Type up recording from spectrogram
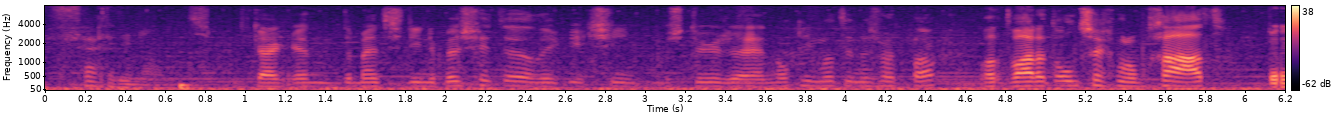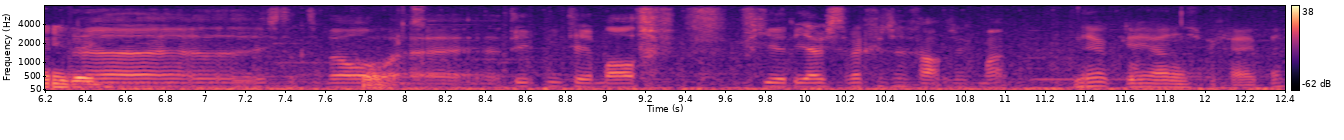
Ferdinand. Kijk, en de mensen die in de bus zitten, ik, ik zie een bestuurder en nog iemand in een zwart pak. Want waar het ons zeg maar om gaat, eh, is dat wel eh dit niet helemaal via de juiste weg is gegaan, zeg maar. Nee, oké, ja, dat is begrijpen.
